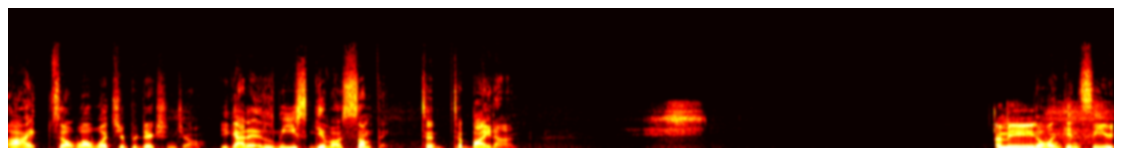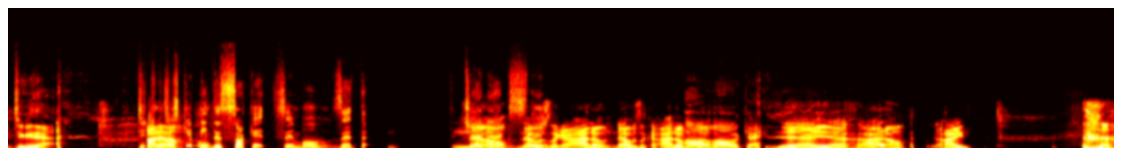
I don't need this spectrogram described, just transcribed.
All right. So, well, what's your prediction, Joe? You got to at least give us something to, to bite on. I mean, No one can see you do that. Did you I know. just give me the suck it symbol? Is that the Gen no, X that was thing? like a, I don't. That was like a, I don't Oh, know. oh, okay. Yeah, yeah. I don't. I.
